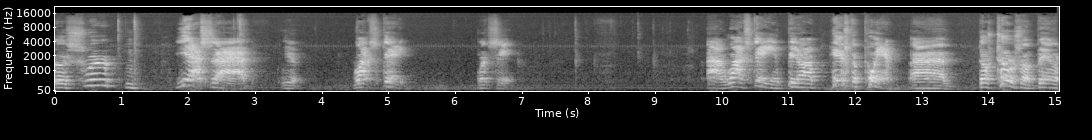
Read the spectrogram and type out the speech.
uh, Shredder? Yes, uh, yeah. Rocksteady. Let's see. Uh, Ron Stadium, Bill, here's the plan. Um, those turtles have been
